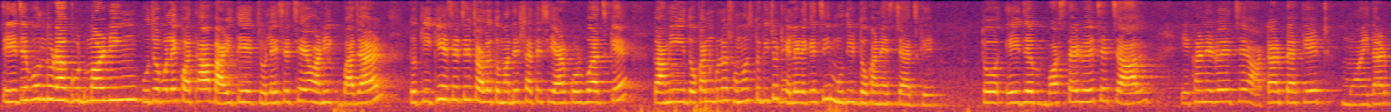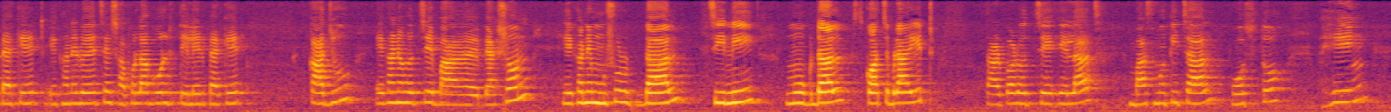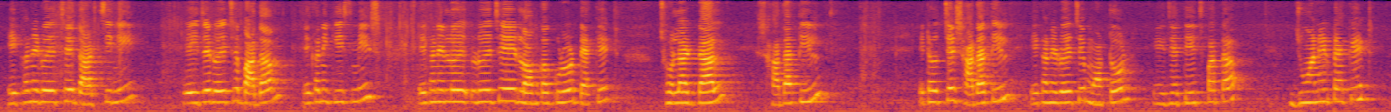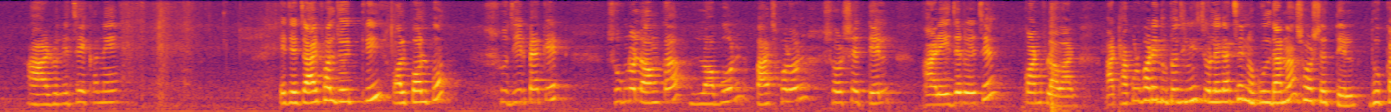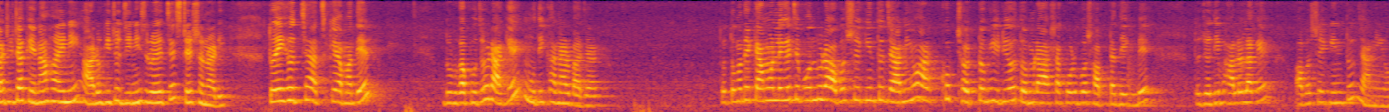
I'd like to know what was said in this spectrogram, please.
তো এই যে বন্ধুরা গুড মর্নিং পুজো বলে কথা, বাড়িতে চলে এসেছে অনেক বাজার। তো কি কি এসেছে চলো তোমাদের সাথে শেয়ার করব আজকে। তো আমি দোকানগুলো সমস্ত কিছু ঢেলে রেখেছি, মুদির দোকানে এসছে আজকে। তো এই যে বস্তায় রয়েছে চাল, এখানে রয়েছে আটার প্যাকেট, ময়দার প্যাকেট, এখানে রয়েছে সফলা গোল্ড তেলের প্যাকেট, কাজু, এখানে হচ্ছে বেসন, এখানে মুসুর ডাল, চিনি, মুগ ডাল, স্কচ ব্রাইট তারপর হচ্ছে এলাচ, বাসমতি চাল, পোস্ত, হিং, এখানে রয়েছে দারচিনি, এই যে রয়েছে বাদাম, এখানে কিশমিশ, এখানে রয়েছে লঙ্কা গুঁড়োর প্যাকেট, ছোলার ডাল, সাদা তিল, এটা হচ্ছে সাদা তিল, এখানে রয়েছে মটর, এই যে তেজপাতা, জোয়ানের প্যাকেট, আর রয়েছে এখানে এই যে জায়ফল জৈত্রী, অল্প অল্প, সুজির প্যাকেট শুকনো লঙ্কা, লবণ, পাঁচফোড়ন, সর্ষের তেল, আর এই যে রয়েছে কর্নফ্লাওয়ার। আর ঠাকুর ঘরে দুটো জিনিস চলে গেছে, নকুলদানা, সর্ষের তেল। ধূপকাঠিটা কেনা হয়নি, আরও কিছু জিনিস রয়েছে স্টেশনারি। তো এই হচ্ছে আজকে আমাদের দুর্গাপুজোর আগে মুদিখানার বাজার। তো তোমাদের কেমন লেগেছে বন্ধুরা অবশ্যই কিন্তু জানিও, আর খুব ছোট্ট ভিডিও, তোমরা আশা করব সবটা দেখবে। তো যদি ভালো লাগে, অবশ্যই কিন্তু জানিও।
